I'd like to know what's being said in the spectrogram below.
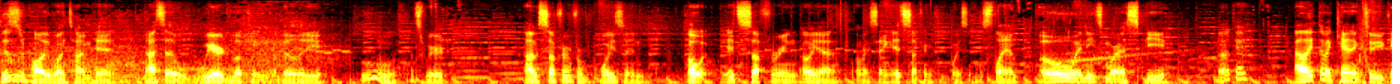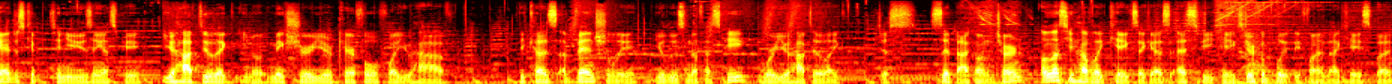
This is probably one time hit. That's a weird looking ability. Ooh, that's weird. I'm suffering from poison. Oh, it's suffering. Oh yeah, what am I saying? It's suffering from poison. Slam. Oh, it needs more SP. Okay. I like the mechanic too. You can't just continue using SP. You have to like, you know, make sure you're careful with what you have because eventually you lose enough SP where you have to like just sit back on a turn. Unless you have like cakes, I guess, SP cakes, you're completely fine in that case, but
